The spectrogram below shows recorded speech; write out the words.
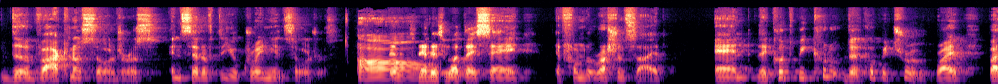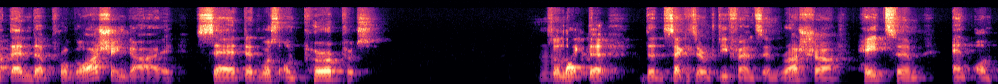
the wagner soldiers instead of the ukrainian soldiers Oh, That- that is what they say from the Russian side, and they could be that could be true, right? But then the Prigozhin guy said that was on purpose. So, Hmm. like the the Secretary of Defense in Russia hates him, and on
